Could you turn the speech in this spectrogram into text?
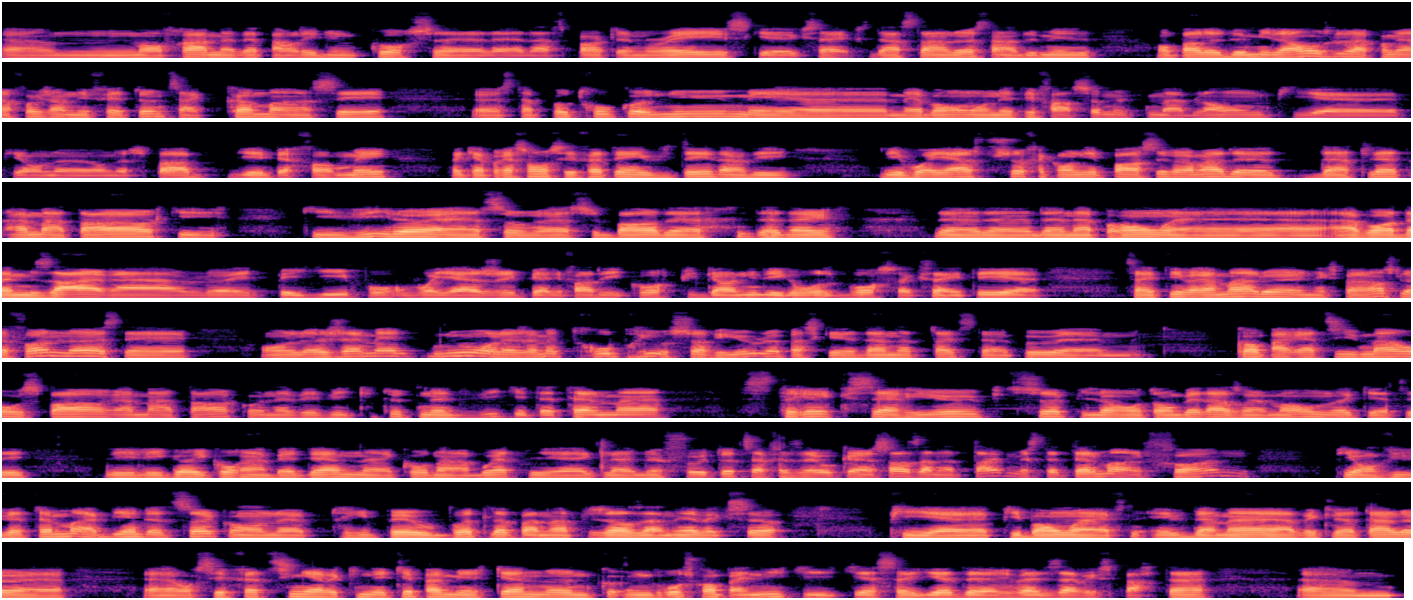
Euh, mon frère m'avait parlé d'une course, euh, la, Spartan Race, que, dans ce temps-là, c'était en 2000, on parle de 2011, la première fois que j'en ai fait une, ça commençait. Euh, c'était pas trop connu, mais, mais bon, on était faire ça, moi et ma blonde, puis, puis on, a, on a super bien performé. Fait qu'après ça, on s'est fait inviter dans des, des voyages, tout ça. Fait qu'on est passé vraiment d'athlète amateur qui, qui vit là, sur, sur le bord de, de, d'un apron euh, avoir de la misère à être payé pour voyager puis aller faire des courses puis gagner des grosses bourses. que ça a été euh, ça a été vraiment une expérience le fun. Là, on l'a jamais, nous, on l'a jamais trop pris au sérieux là, parce que dans notre tête, c'était un peu euh, comparativement au sport amateur qu'on avait vécu toute notre vie, qui était tellement strict, sérieux, puis tout ça. Puis là, on tombait dans un monde là, que, les, les gars, ils courent en bédaine, ils courent dans la boîte, puis avec le feu, tout, ça faisait aucun sens dans notre tête, mais c'était tellement le fun. Puis on vivait tellement bien de ça qu'on a tripé au bout là, pendant plusieurs années avec ça. Puis, euh, bon, euh, évidemment, avec le temps, là, euh, on s'est fait signer avec une équipe américaine, une, grosse compagnie qui, qui, essayait de rivaliser avec Spartan.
